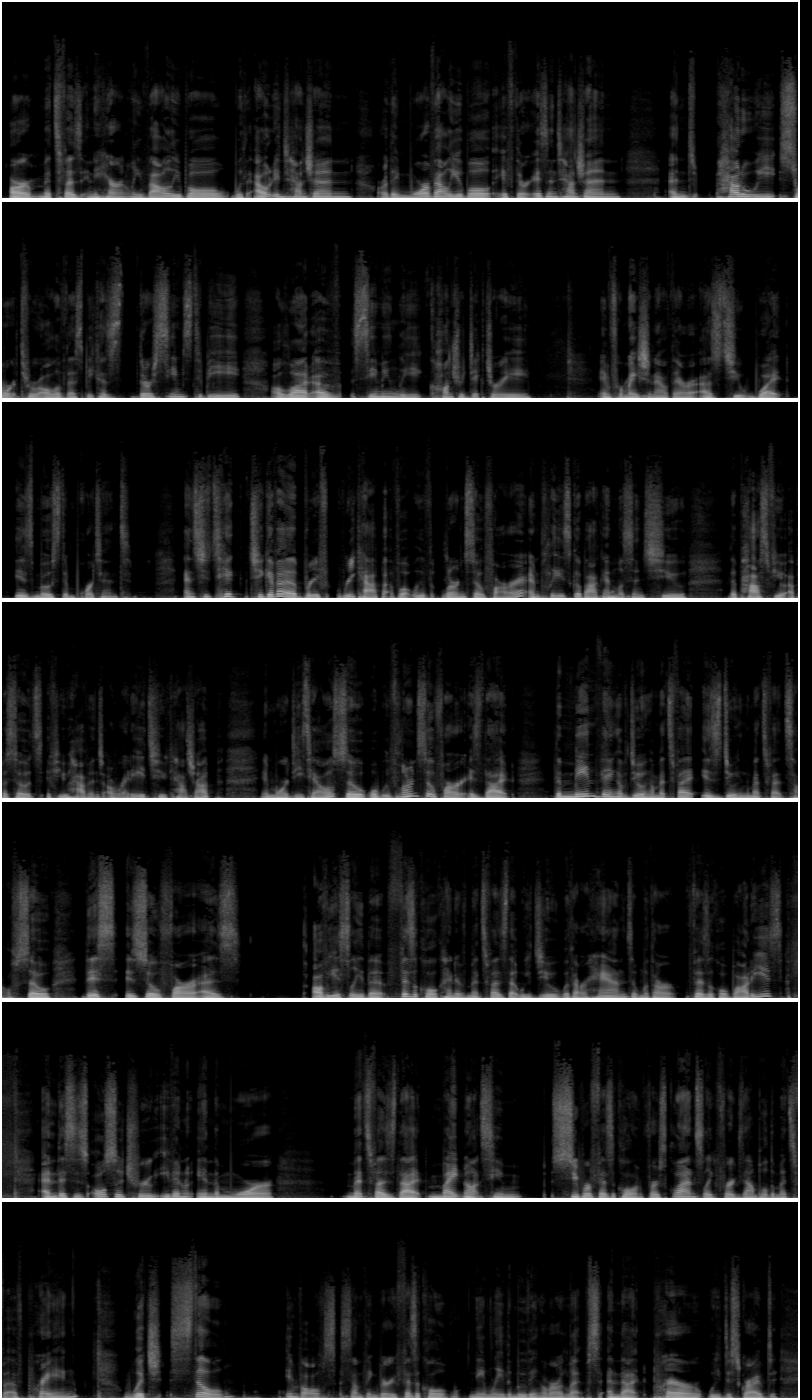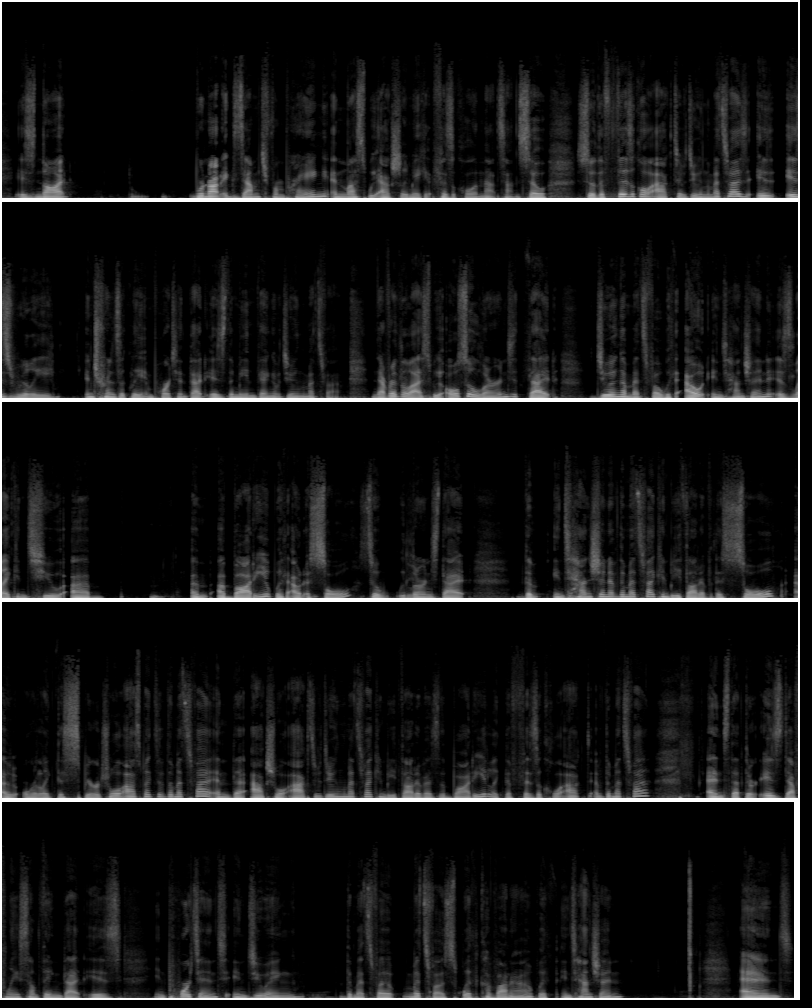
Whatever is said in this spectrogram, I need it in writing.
Are mitzvahs inherently valuable without intention? Are they more valuable if there is intention? And how do we sort through all of this? Because there seems to be a lot of seemingly contradictory information out there as to what is most important. And to take to give a brief recap of what we've learned so far, and please go back and listen to the past few episodes if you haven't already to catch up in more detail. So what we've learned so far is that the main thing of doing a mitzvah is doing the mitzvah itself. So this is so far as obviously the physical kind of mitzvahs that we do with our hands and with our physical bodies. And this is also true even in the more mitzvahs that might not seem super physical on first glance, like, for example, the mitzvah of praying, which still involves something very physical, namely the moving of our lips. And that prayer we described is not we're not exempt from praying unless we actually make it physical in that sense. So so the physical act of doing the mitzvahs is is really intrinsically important. That is the main thing of doing the mitzvah. Nevertheless, we also learned that doing a mitzvah without intention is likened to a, a, a body without a soul. So we learned that the intention of the mitzvah can be thought of the soul uh, or like the spiritual aspect of the mitzvah, and the actual act of doing the mitzvah can be thought of as the body, like the physical act of the mitzvah, and that there is definitely something that is important in doing the mitzvah mitzvahs with kavana, with intention, and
